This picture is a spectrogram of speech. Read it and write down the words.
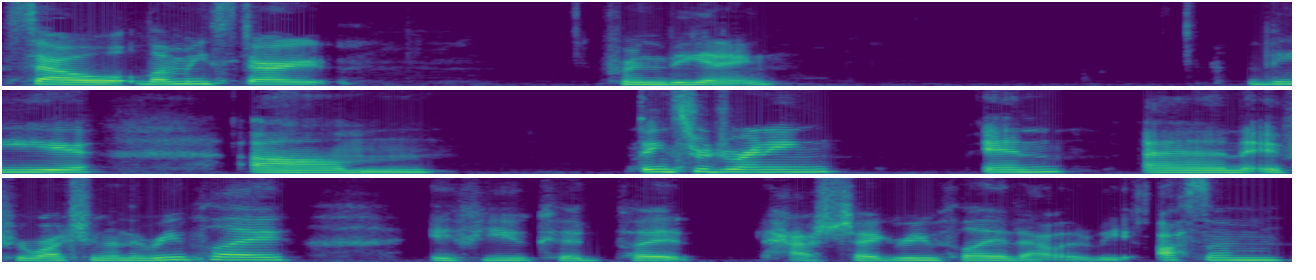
so, let me start from the beginning. The um, thanks for joining in. And if you're watching on the replay, if you could put hashtag replay, that would be awesome.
